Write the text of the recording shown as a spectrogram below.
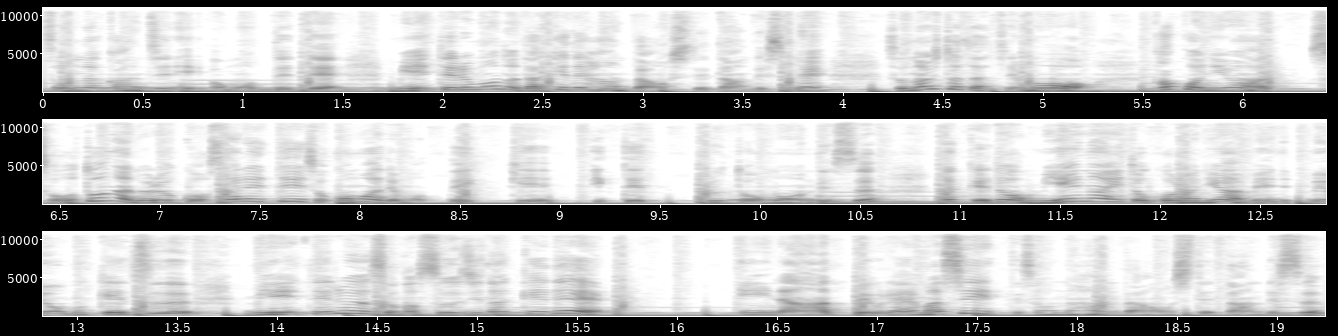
そんな感じに思ってて見えてるものだけで判断をしてたんですね。その人たちも過去には相当な努力をされてそこまで持っていけいってると思うんです。だけど見えないところには目目を向けず見えてるその数字だけでいいなって羨ましいってそんな判断をしてたんです。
